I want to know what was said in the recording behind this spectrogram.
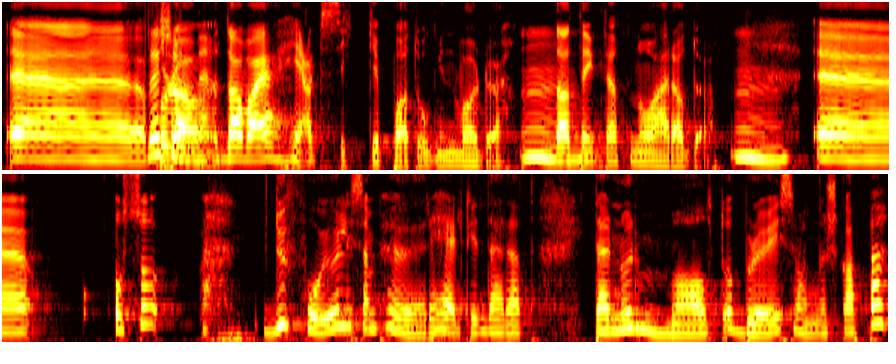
Eh, for da, da var jeg helt sikker på at ungen var død. Da tenkte jeg at nå er hun død. Eh, og så Du får jo liksom høre hele tiden der at det er normalt å blø i svangerskapet.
